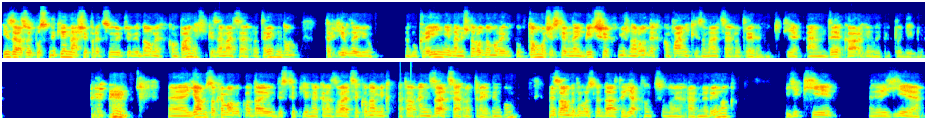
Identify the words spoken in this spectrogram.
І зараз випускники наші працюють у відомих компаніях, які займаються агротрейдингом, торгівлею в Україні на міжнародному ринку, в тому числі в найбільших міжнародних компаній, які займаються агротрейдингом, такі як AMD, Cargill і подібне. Е, Я, зокрема, викладаю дисципліну, яка називається економіка та організація агротрейдингу. Ми з вами будемо розглядати, як функціонує аграрний ринок, які е, є е,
